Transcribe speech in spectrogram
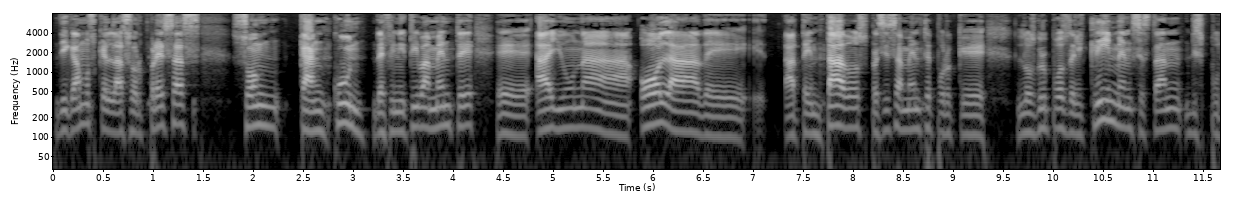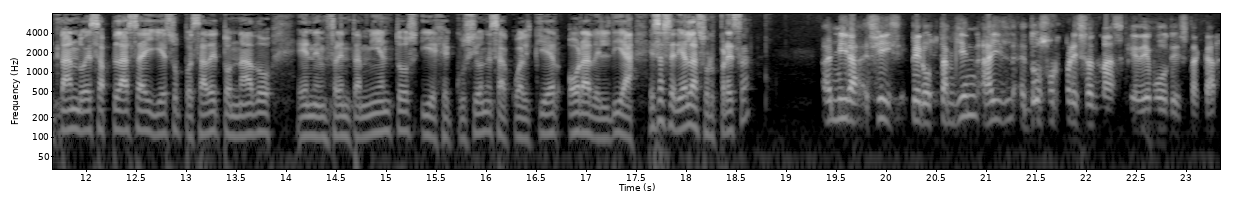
digamos que las sorpresas son Cancún, definitivamente. Eh, hay una ola de atentados precisamente porque los grupos del crimen se están disputando esa plaza y eso pues ha detonado en enfrentamientos y ejecuciones a cualquier hora del día. ¿Esa sería la sorpresa? Mira, sí, pero también hay dos sorpresas más que debo destacar.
